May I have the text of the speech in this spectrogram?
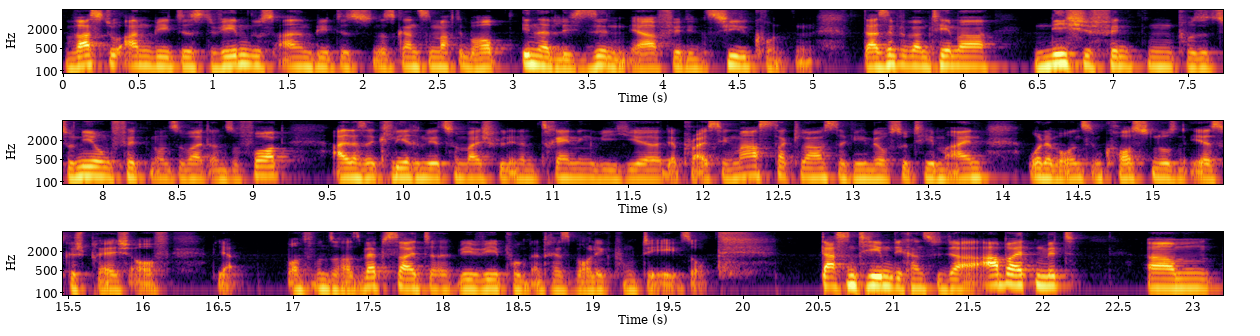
was du anbietest, wem du es anbietest und das Ganze macht überhaupt inhaltlich Sinn, ja, für den Zielkunden. Da sind wir beim Thema Nische finden, Positionierung finden und so weiter und so fort. All das erklären wir zum Beispiel in einem Training wie hier der Pricing Masterclass. Da gehen wir auf so Themen ein oder bei uns im kostenlosen Erstgespräch auf, ja, auf unserer Webseite www.andresbaulig.de. So. Das sind Themen, die kannst du da arbeiten mit. Ähm,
